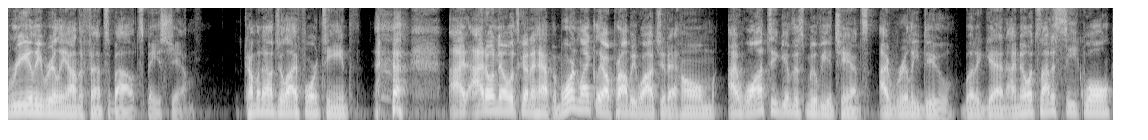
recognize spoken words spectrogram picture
really really on the fence about Space Jam coming out July 14th. I, I don't know what's going to happen. More than likely, I'll probably watch it at home. I want to give this movie a chance. I really do. But again, I know it's not a sequel.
